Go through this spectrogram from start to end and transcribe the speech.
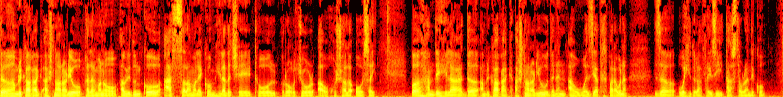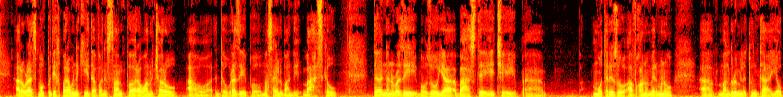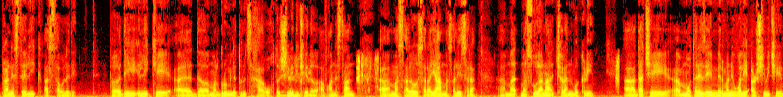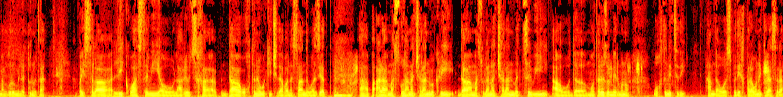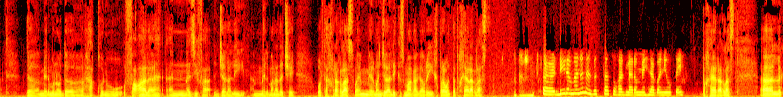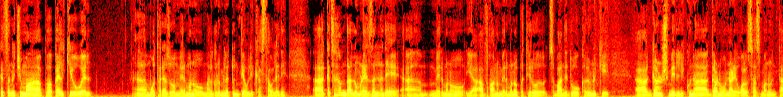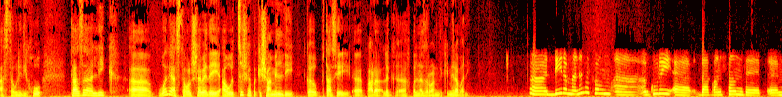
د امریکا غږ آشنا رادیو قدرمنو اوریدونکو السلام علیکم هیله ده چې ټول روغ جوړ او خوشاله اوسئ په همدې هیله د امریکا غږ آشنا رادیو د نن او وضعیت خبرونه زه وحید الله فیضی تاسو ته وړاندې کوم هر ورځ موږ په دې خبرونه کې د افغانستان په روانو چارو او د ورځې په مسایلو باندې بحث کوو د نن ورځې موضوع یا بحث دی چې معترضو افغانو مرمنو ملګرو ملتونو ته یو پرانیسته لیک استول دي په دې لیک کې د ملګرو ملتونو څخه غوښتل شوې دي چې د افغانستان مسألو سره یا مسألې سره مسؤلانه چلند وکړي دا چې معترضه مرمنې ولی ارشیوي چې ملګرو ملتونو ته په اصطلاح لیک واستوي او لاغه څخه دا غوښتنه وکړي چې د افغانستان د وضعیت په اړه مسؤلانه چلن وکړي دا مسؤلانه چلن به څه وي او د معترضو میرمنو غوښتنې څه دي همدا اوس په دې خبرونه کې را سره د میرمنو د حقونو فعاله نظیفه جلالی ملمنه ده چې ورته خرغلاس وایم میرمن جلالی که زما غاوري خبرونه ته په خیر اغلاست ډیره مننه زه تاسو غږ لرم مهرباني وکړئ په خیر راغلاست لکه څنګه چې ما په پیل کې وویل معترضو مېرمنو ملګرو ملتونو ته ولیک استولې دي که څه هم دا لومړی ځل نه دی مېرمنو یا افغانو مېرمنو په تیرو څه باندې دوه کلونو کې ګڼ شمېر لیکونه ګڼو نړیوالو سازمانونو ته استولې دي خو تازه لیک ولې استول شوې دی او څه شی پکې شامل دي که تاسو په اړه لږ خپل نظر وړاندې کړئ مهرباني ډیره مننه کوم ګوري د افغانستان د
